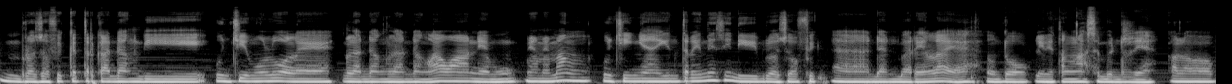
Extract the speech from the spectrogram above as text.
Brozovic terkadang dikunci mulu oleh gelandang-gelandang lawan. Yang, yang memang kuncinya Inter ini sih di Brozovic uh, dan Barella ya untuk lini tengah sebenarnya. Kalau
